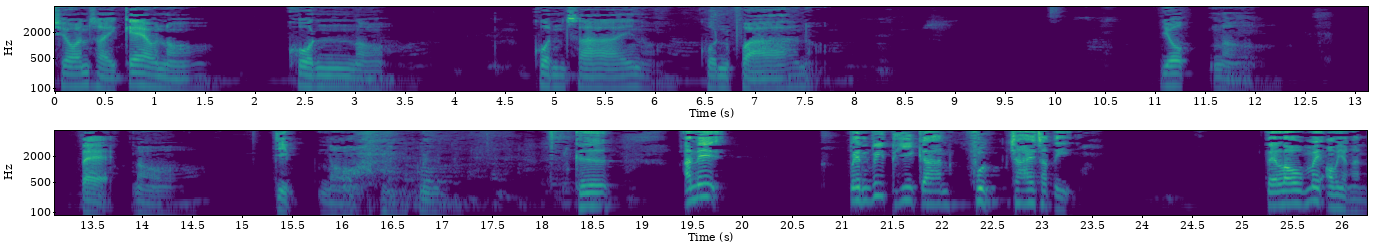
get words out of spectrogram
ช้อนใส่แก้วหนอ คนหนอ คนซ้ายหนอ คนฝาเนาะยกเนาะแตะเนาะจิบเนาะคือ อันนี้ เป็นวิธีการฝึกใช้สติ แต่เราไม่เอาอย่างนั้น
